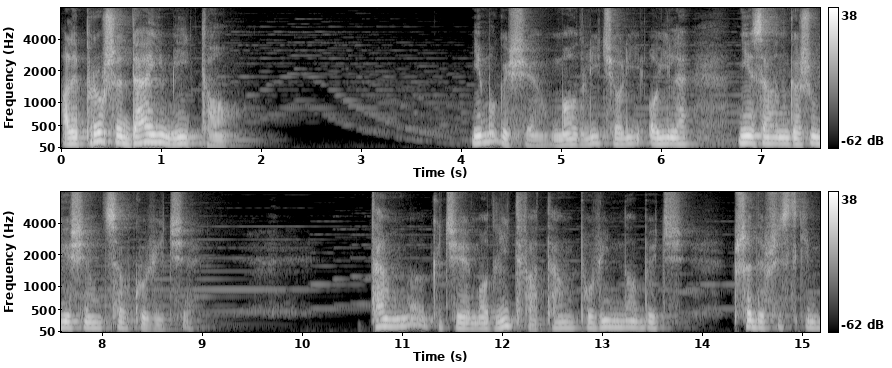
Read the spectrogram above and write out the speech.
ale proszę, daj mi to. Nie mogę się modlić, o ile nie zaangażuję się całkowicie. Tam, gdzie modlitwa, tam powinno być przede wszystkim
